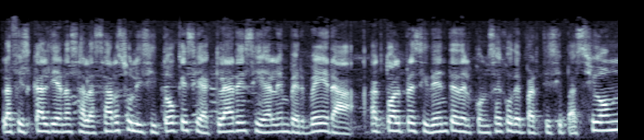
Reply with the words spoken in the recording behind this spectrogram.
La fiscal Diana Salazar solicitó que se aclare si Allen Berbera, actual presidente del Consejo de Participación,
